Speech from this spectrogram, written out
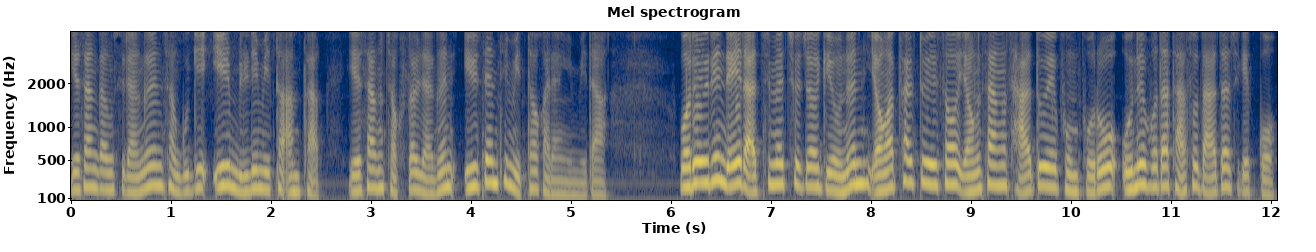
예상 강수량은 전국이 1mm 안팎, 예상 적설량은 1cm 가량입니다. 월요일인 내일 아침의 최저 기온은 영하 8도에서 영상 4도의 분포로 오늘보다 다소 낮아지겠고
